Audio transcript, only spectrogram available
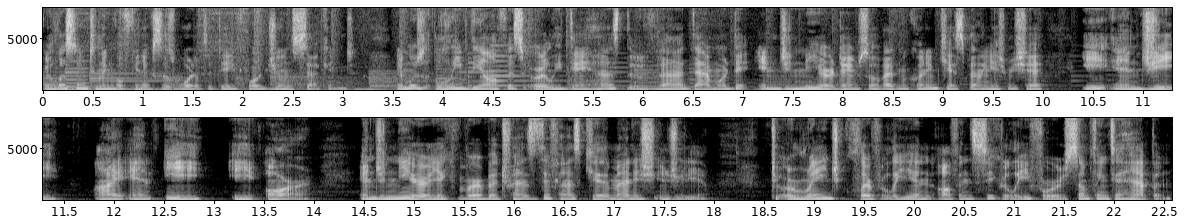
You're listening to Lingo Phoenix's Word of the Day for June 2nd. امروز Leave the Office Early Day هست و در مورد Engineer داریم صحبت میکنیم که اسپلینگش میشه E-N-G-I-N-E-E-R Engineer یک verb transitive هست که معنیش اینجوریه To arrange cleverly and often secretly for something to happen,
